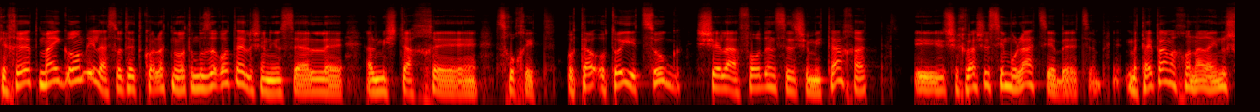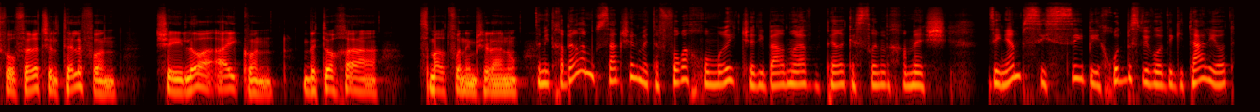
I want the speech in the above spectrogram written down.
כי אחרת מה יגרום לי לעשות את כל התנועות המוזרות האלה שאני עושה על, על משטח אה, זכוכית? אותו, אותו ייצוג של ה affordance הזה שמתחת היא שכבה של סימולציה בעצם. מתי פעם אחרונה ראינו שפורפרת של טלפון שהיא לא האייקון בתוך ה... הסמארטפונים שלנו. זה מתחבר למושג של מטאפורה חומרית שדיברנו עליו בפרק 25. זה עניין בסיסי, בייחוד בסביבות דיגיטליות,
